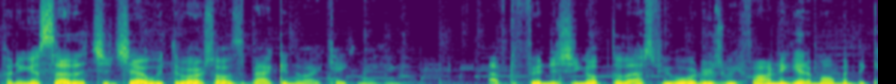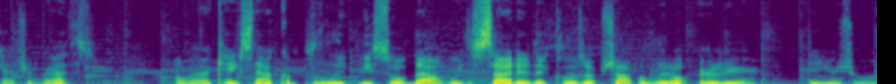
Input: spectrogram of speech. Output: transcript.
Putting aside the chit chat, we threw ourselves back into our cake making. After finishing up the last few orders, we finally get a moment to catch our breaths. And with our cakes now completely sold out, we decided to close up shop a little earlier than usual.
